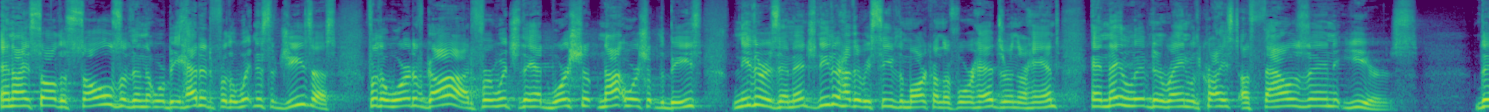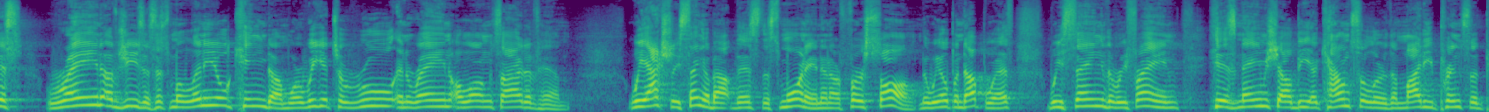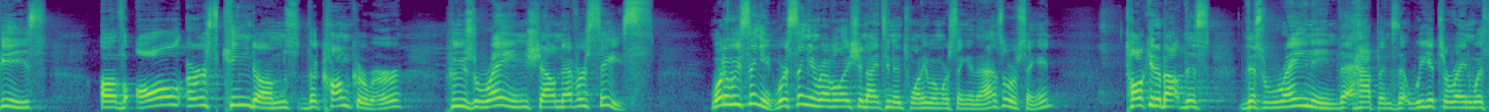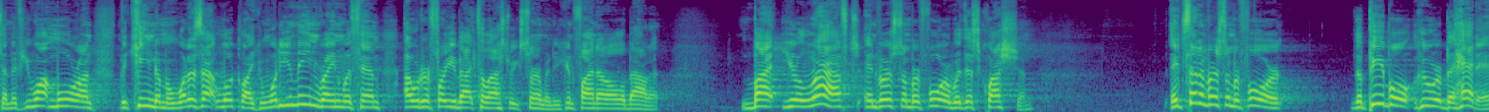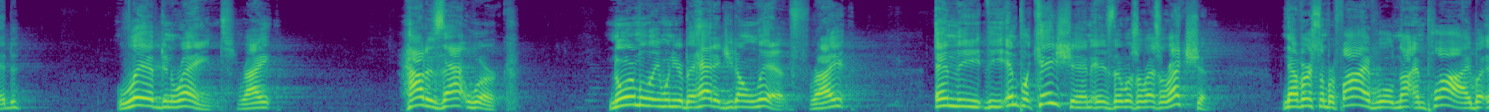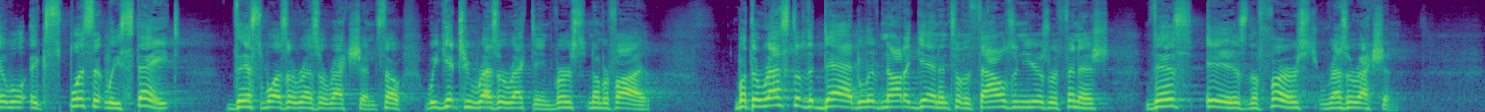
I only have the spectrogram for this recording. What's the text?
And I saw the souls of them that were beheaded for the witness of Jesus, for the word of God, for which they had worshiped, not worshiped the beast, neither his image, neither had they received the mark on their foreheads or in their hands. And they lived and reigned with Christ a thousand years. This reign of Jesus, this millennial kingdom where we get to rule and reign alongside of him. We actually sang about this this morning in our first song that we opened up with. We sang the refrain, His name shall be a counselor, the mighty Prince of Peace, of all earth's kingdoms, the conqueror, whose reign shall never cease. What are we singing? We're singing Revelation 19 and 20 when we're singing that. That's what we're singing. Talking about this this reigning that happens that we get to reign with him. If you want more on the kingdom and what does that look like and what do you mean reign with him, I would refer you back to last week's sermon. You can find out all about it. But you're left in verse number four with this question. It said in verse number four, the people who were beheaded lived and reigned, right? How does that work? Normally, when you're beheaded, you don't live, right? And the, the implication is there was a resurrection. Now, verse number five will not imply, but it will explicitly state this was a resurrection. So we get to resurrecting. Verse number five. But the rest of the dead lived not again until the thousand years were finished. This is the first resurrection.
